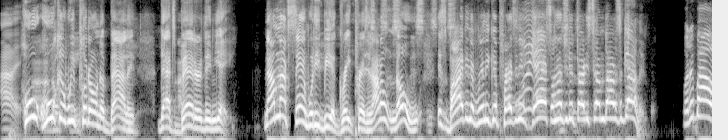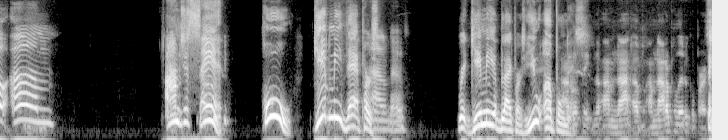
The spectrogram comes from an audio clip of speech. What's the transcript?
I, Who who could we put on the ballot that's better than Ye? Now I'm not saying would he be a great president. I don't know. Is Biden a really good president? Gas 130 something dollars a gallon. What about um? I'm just saying. Who? Give me that I person. don't know. Rick, give me a black person. You up on I this. think no, I'm not. A, I'm not a political person.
